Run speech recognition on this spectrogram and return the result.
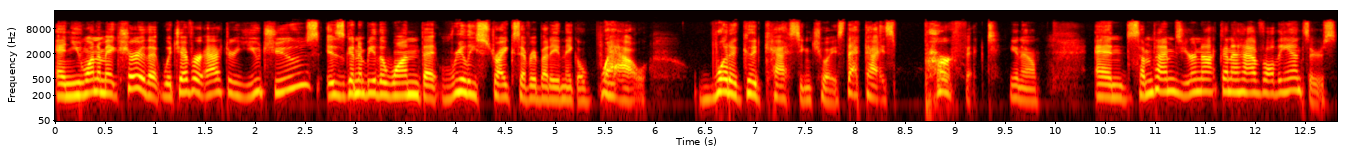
And you want to make sure that whichever actor you choose is going to be the one that really strikes everybody and they go, wow, what a good casting choice. That guy's perfect, you know? And sometimes you're not going to have all the answers.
